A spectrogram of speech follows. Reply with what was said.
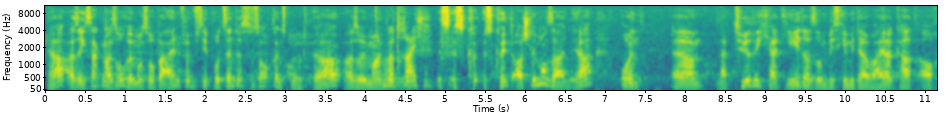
Ja, also ich sag mal so, wenn man so bei 51 Prozent ist, ist das auch ganz gut. Ja, also ich meine, wird reichen. Es, es, es könnte auch schlimmer sein, ja. Und ähm, natürlich hat jeder so ein bisschen mit der Wirecard auch,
